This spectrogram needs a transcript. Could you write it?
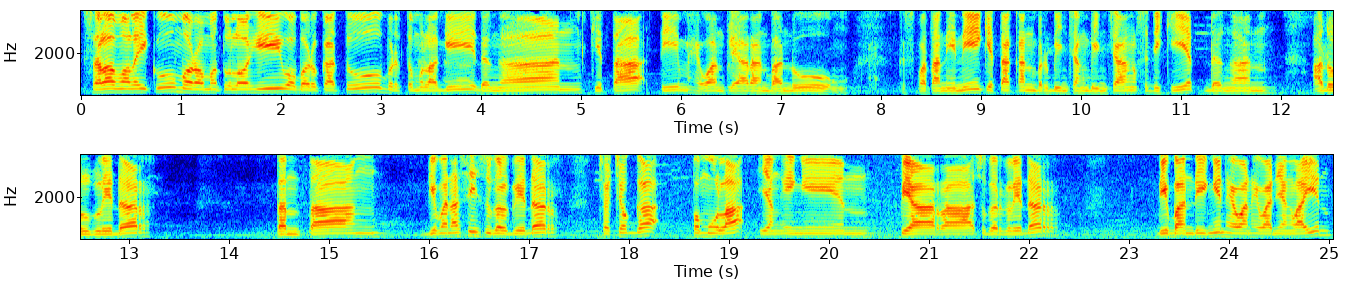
Assalamualaikum warahmatullahi wabarakatuh. Bertemu lagi dengan kita tim hewan peliharaan Bandung. Kesempatan ini kita akan berbincang-bincang sedikit dengan Adul Glider Tentang gimana sih Sugar Glider Cocok gak pemula yang ingin piara Sugar Glider Dibandingin hewan-hewan yang lain?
